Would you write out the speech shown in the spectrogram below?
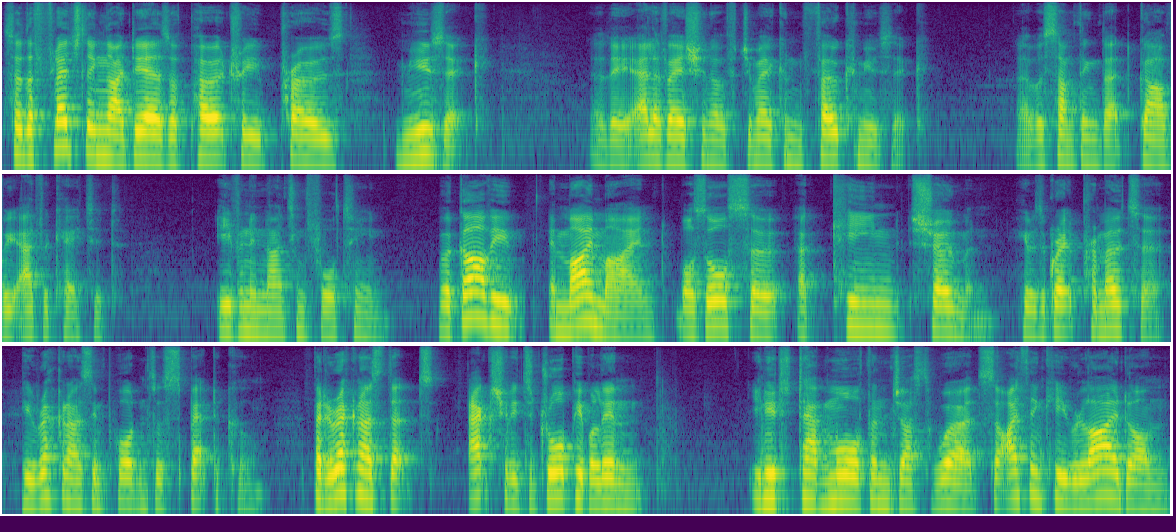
So the fledgling ideas of poetry, prose, music, the elevation of Jamaican folk music uh, was something that Garvey advocated even in 1914. But Garvey, in my mind, was also a keen showman. He was a great promoter. He recognized the importance of spectacle. But he recognized that actually to draw people in, you needed to have more than just words. So I think he relied on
